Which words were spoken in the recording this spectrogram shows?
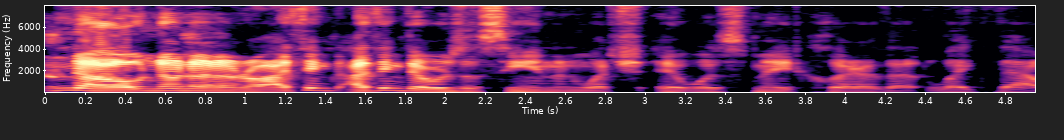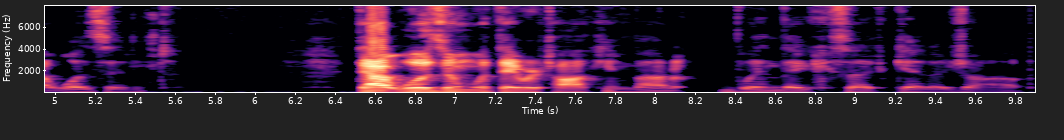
no, no, no, no, no. I think I think there was a scene in which it was made clear that like that wasn't that wasn't what they were talking about when they said get a job.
